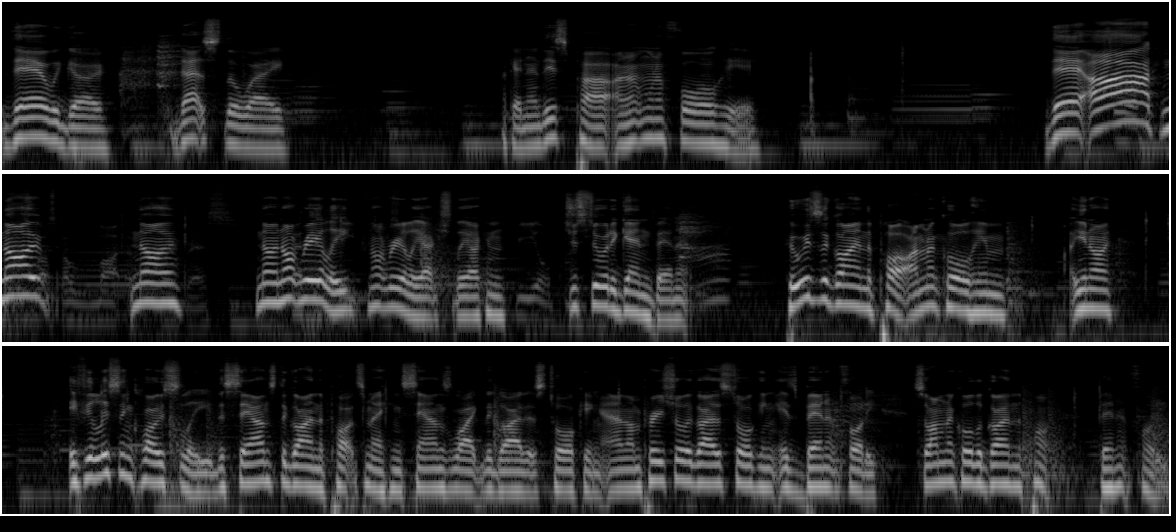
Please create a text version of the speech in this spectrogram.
There we go. That's the way. Okay, now this part, I don't want to fall here. There. Ah, no, Lost a lot of no, no, not really, not really. Actually, I can just do it again, Bennett. Who is the guy in the pot? I'm gonna call him. You know, if you listen closely, the sounds the guy in the pot's making sounds like the guy that's talking, and I'm pretty sure the guy that's talking is Bennett Foddy. So I'm gonna call the guy in the pot Bennett Foddy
